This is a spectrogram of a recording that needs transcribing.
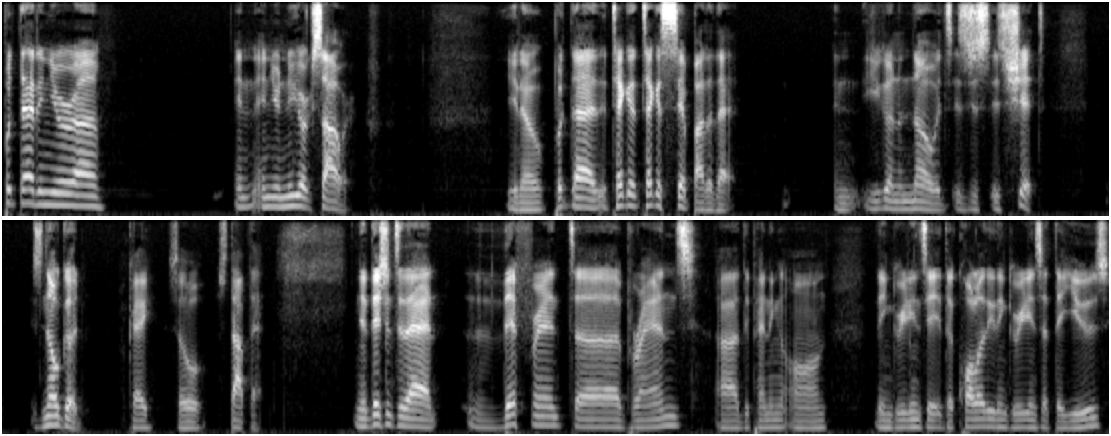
put that in your uh, in in your New York sour. You know, put that take a take a sip out of that, and you're gonna know it's it's just it's shit. It's no good. Okay, so stop that. In addition to that, different uh, brands, uh, depending on the ingredients, the quality of the ingredients that they use,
